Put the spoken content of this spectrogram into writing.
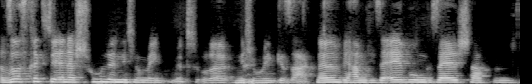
Also das kriegst du ja in der Schule nicht unbedingt mit oder nicht nee. unbedingt gesagt. Ne? Wir haben diese Ellbogengesellschaft und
